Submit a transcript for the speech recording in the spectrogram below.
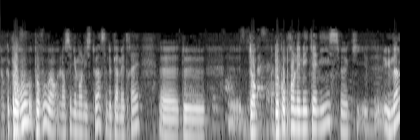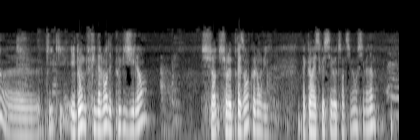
Donc pour vous, pour vous, l'enseignement de l'histoire, ça nous permettrait euh, de donc, de comprendre les mécanismes qui, humains euh, qui, qui, et donc finalement d'être plus vigilant sur, sur, le présent que l'on vit. D'accord Est-ce que c'est votre sentiment aussi, madame? Euh,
